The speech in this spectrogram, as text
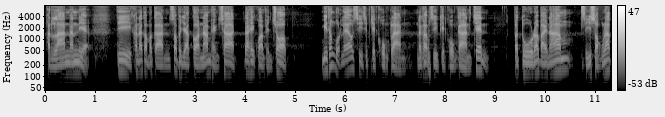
1,000 ล้านนั้นเนี่ยที่คณะกรรมการทรัพยากรน้ำแห่งชาติได้ให้ความเห็นชอบ มีทั้งหมดแล้ว 47 โครงการนะครับ 47 โครงการ เช่น ประตูระบายน้ำสีสองลัก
